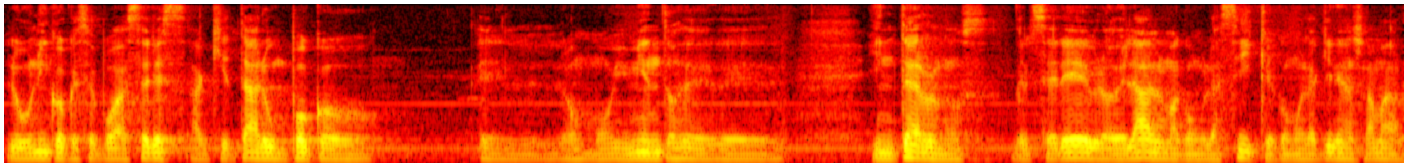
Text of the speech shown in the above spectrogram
lo único que se puede hacer es aquietar un poco los movimientos internos del cerebro, del alma, como la psique, como la quieren llamar.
